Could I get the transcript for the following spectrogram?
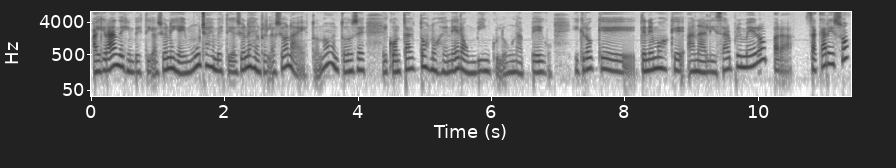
hay grandes investigaciones y hay muchas investigaciones en relación a esto, ¿no? Entonces, el contacto nos genera un vínculo, un apego. Y creo que tenemos que analizar primero para sacar eso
